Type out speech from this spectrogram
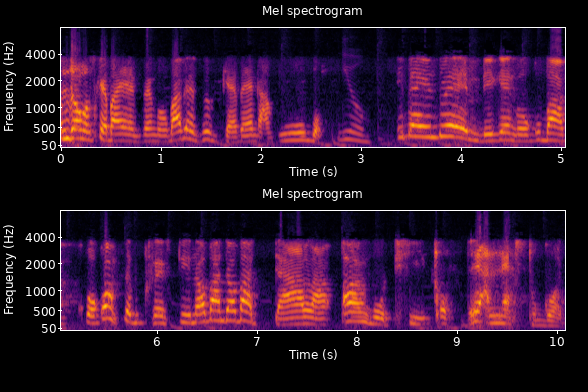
Into ngosuke bayenze ngokuba bezizigebenga kubo. Yo. Ibe yinto embi ke ngokuba ngokwasebukrestini abantu abadala banguthixo. They are next to god.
